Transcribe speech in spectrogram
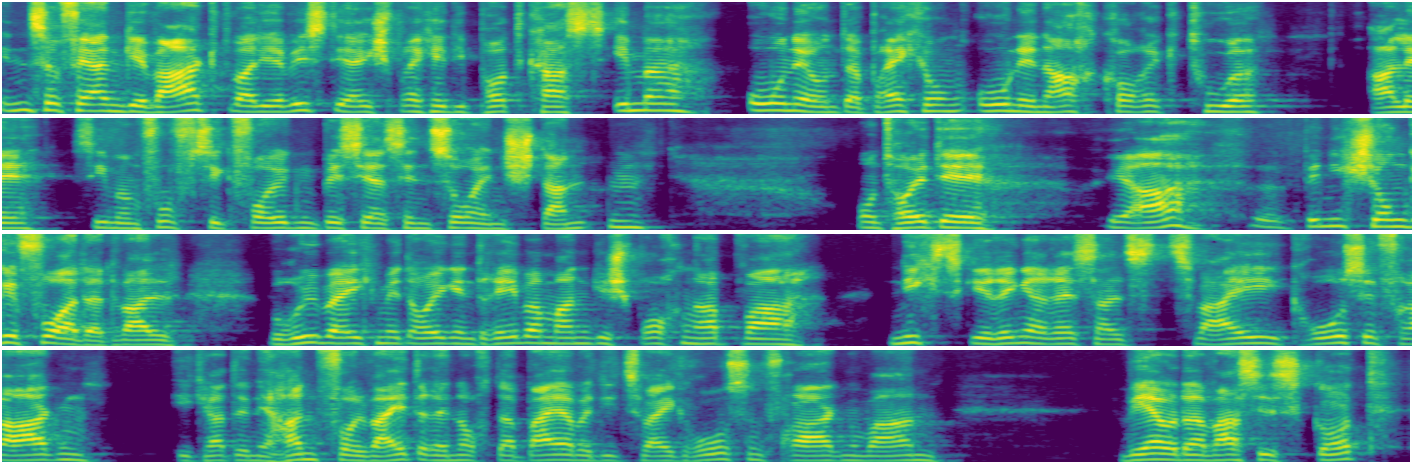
insofern gewagt, weil ihr wisst ja, ich spreche die Podcasts immer ohne Unterbrechung, ohne Nachkorrektur. Alle 57 Folgen bisher sind so entstanden. Und heute, ja, bin ich schon gefordert, weil worüber ich mit Eugen Drebermann gesprochen habe, war nichts Geringeres als zwei große Fragen. Ich hatte eine Handvoll weitere noch dabei, aber die zwei großen Fragen waren, wer oder was ist Gott?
